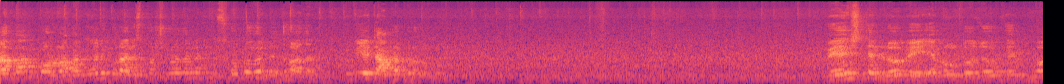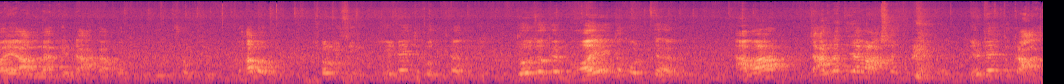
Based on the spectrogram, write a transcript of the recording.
নাপাক বড় নাপাক হলে কোরআন স্পর্শ করা যাবে না কিন্তু ছোট হইলে ধরা যাবে কিন্তু এটা আমরা গ্রহণ করি। বেহেশতের লোভে এবং দোজকের ভয়ে আল্লাহকে ডাকা সঙ্গী। ভালো সমীচীন এটাই তো করতে হবে। দোজকের ভয়ে তো করতে হবে। আবার জান্নাতে যাওয়ার আশা করতে হবে। এটাই তো কাজ।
